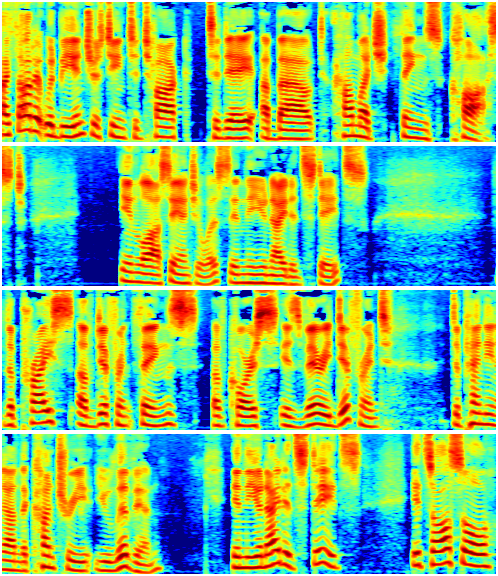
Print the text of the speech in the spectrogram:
I thought it would be interesting to talk today about how much things cost in Los Angeles, in the United States. The price of different things, of course, is very different depending on the country you live in. In the United States, it's also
